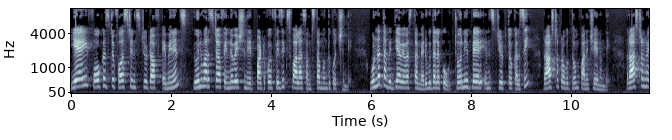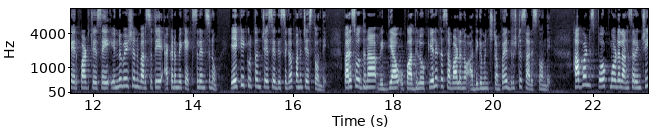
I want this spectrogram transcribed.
AI focused first institute of eminence university of innovation ఏర్పాటుకు ఫిజిక్స్ వాలా సంస్థ ముందుకొచ్చింది. ఉన్నత విద్యా వ్యవస్థ మెరుగుదలకు టోనీ బ్లేర్ ఇన్స్టిట్యూట్తో కలిసి రాష్ట్ర ప్రభుత్వం పనిచేయనుంది. రాష్ట్రంలో ఏర్పాటు చేసే ఇన్నోవేషన్ వర్సిటీ అకాడమిక్ ఎక్సలెన్స్ను ఏకీకృతం చేసే దిశగా పనిచేస్తోంది. పరిశోధన విద్యా ఉపాధిలో కీలక సవాళ్ళను అధిగమించడంపై దృష్టి సారిస్తోంది. హబ్ అండ్ స్పోక్ మోడల్ అనుసరించి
